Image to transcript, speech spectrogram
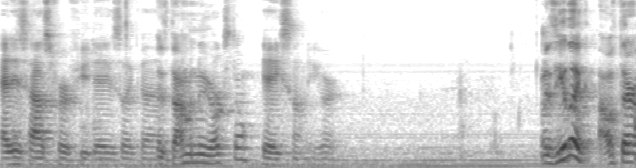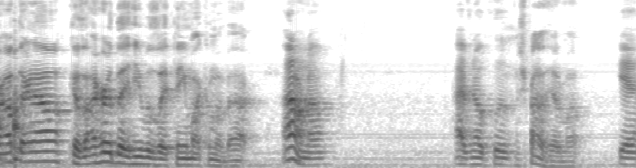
at his house for a few days. Like, uh, Is Dom in New York still? yeah, he's still in New York. Is he like out there, out there now? Because I heard that he was like thinking about coming back. I don't know. I have no clue. I should probably hit him up. Yeah,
